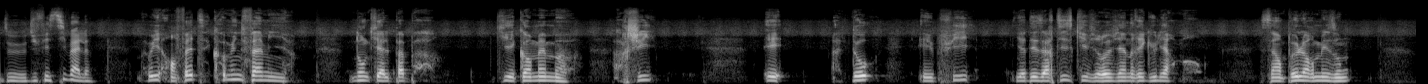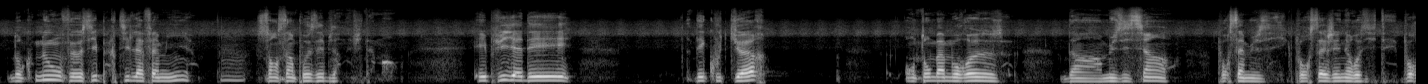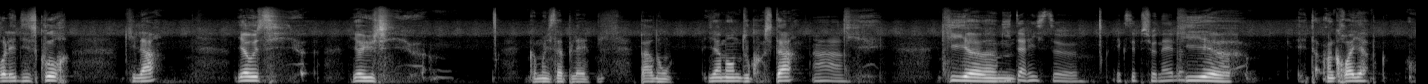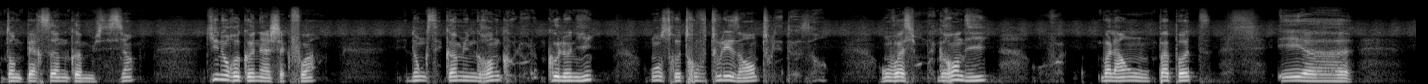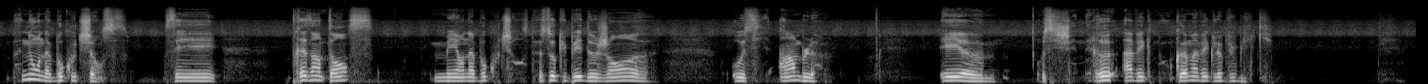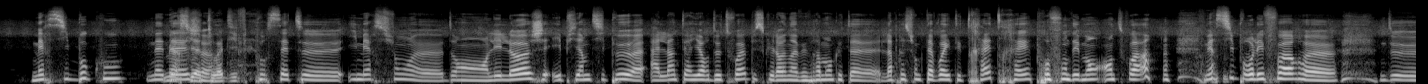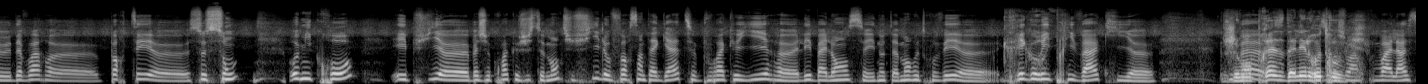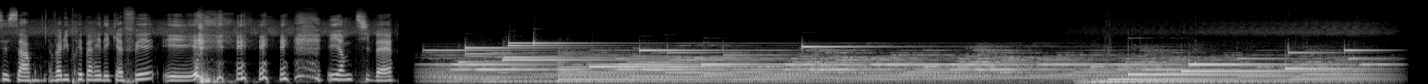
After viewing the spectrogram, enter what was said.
de, du festival. Oui, en fait, c'est comme une famille. Donc il y a le papa, qui est quand même euh, Archie, et Aldo, et puis il y a des artistes qui y reviennent régulièrement. C'est un peu leur maison. Donc nous, on fait aussi partie de la famille, mm. sans s'imposer bien évidemment. Et puis il y a des, des coups de cœur. On tombe amoureuse d'un musicien pour sa musique, pour sa générosité, pour les discours qu'il a. Il y a aussi, il y a aussi, euh, comment il s'appelait? Pardon, Yamandu Costa, ah. qui, euh, guitariste euh, exceptionnel, qui est incroyable en tant que personne comme musicien, qui nous reconnaît à chaque fois. donc c'est comme une grande colonie. On se retrouve tous les ans, tous les deux ans. On voit si on a grandi. voilà, on papote. Et nous, on a beaucoup de chance. C'est très intense mais on a beaucoup de chance de s'occuper de gens euh, aussi humbles et euh, aussi généreux avec nous comme avec le public. Merci beaucoup, Nadège, pour cette euh, immersion dans les loges et puis un petit peu à, l'intérieur de toi, puisque là, on avait vraiment l'impression que ta voix était très, très profondément en toi. Merci pour l'effort d'avoir porté ce son au micro. Et puis, euh, bah, je crois que justement, tu files au Fort Sainte-Agathe pour accueillir euh, les balances et notamment retrouver euh, Grégory Privat qui. Je m'empresse d'aller le retrouver. Voilà, c'est ça. On va lui préparer des cafés et, et un petit verre.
